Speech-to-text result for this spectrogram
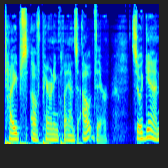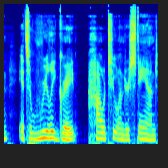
types of parenting plans out there. So again, it's a really great how to understand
